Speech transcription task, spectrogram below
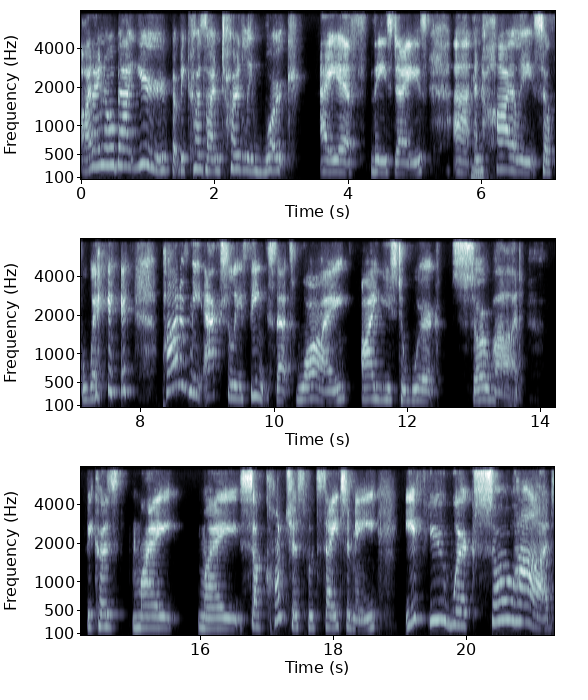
I don't know about you, but because I'm totally woke AF these days uh, mm. and highly self aware, part of me actually thinks that's why I used to work so hard because my my subconscious would say to me if you work so hard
